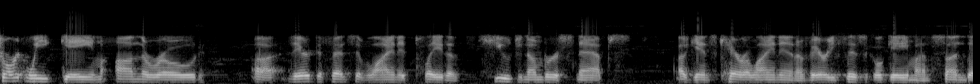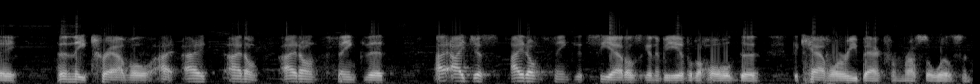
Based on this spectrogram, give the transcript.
Short week game on the road. Uh, their defensive line had played a huge number of snaps against Carolina in a very physical game on Sunday. Then they travel. I, I, I don't I don't think that I, I just I don't think that Seattle's going to be able to hold the the cavalry back from Russell Wilson.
